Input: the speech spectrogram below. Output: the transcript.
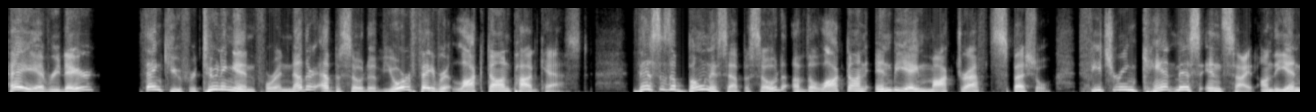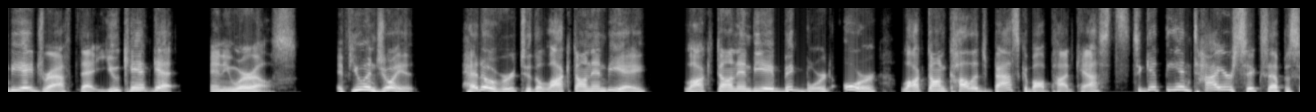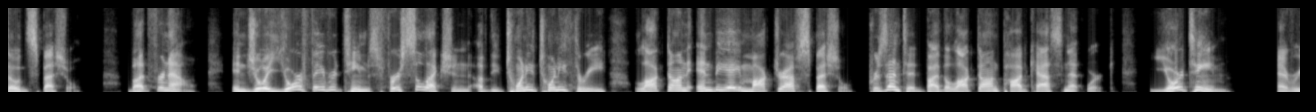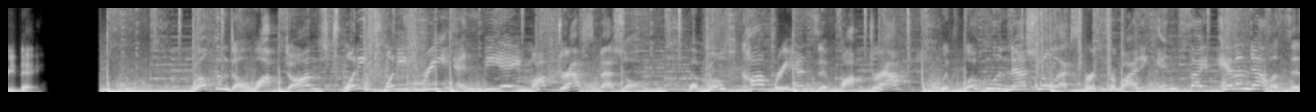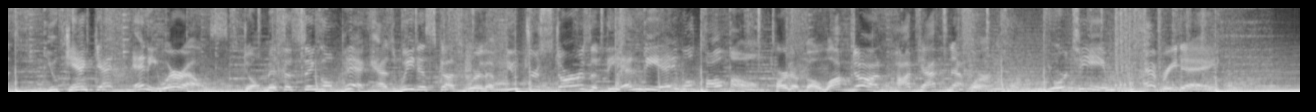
Hey, everydayer. Thank you for tuning in for another episode of your favorite Locked On podcast. This is a bonus episode of the Locked On NBA Mock Draft Special, featuring can't miss insight on the NBA draft that you can't get anywhere else. If you enjoy it, head over to the Locked On NBA, Locked On NBA Big Board, or Locked On College Basketball podcasts to get the entire six episode special. But for now, enjoy your favorite team's first selection of the 2023 Locked On NBA Mock Draft Special, presented by the Locked On Podcast Network. Your team every day. Welcome to Locked On's 2023 NBA Mock Draft Special, the most comprehensive mock draft with local and national experts providing insight and analysis you can't get anywhere else. Don't miss a single pick as we discuss where the future stars of the NBA will call home. Part of the Locked On Podcast Network. Your team every day.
